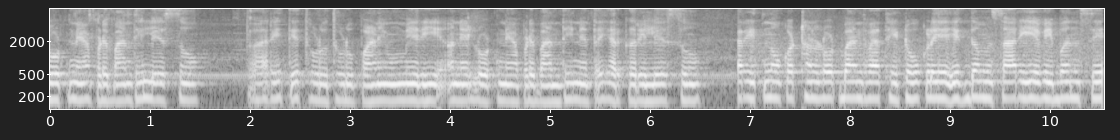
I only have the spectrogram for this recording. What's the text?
લોટને આપણે બાંધી લેશું. તો આ રીતે થોડું થોડું પાણી ઉમેરી અને લોટને આપણે બાંધીને તૈયાર કરી લેશું. આ રીતનો કઠણ લોટ બાંધવાથી ઢોકળી એકદમ સારી એવી બનશે.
